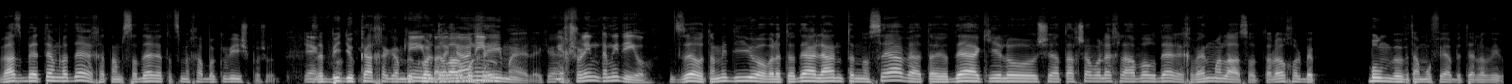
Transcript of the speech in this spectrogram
ואז בהתאם לדרך אתה מסדר את עצמך בכביש פשוט. כן, זה בדיוק ככה גם בכל דבר בחיים האלה. כן. מכשולים תמיד יהיו. זהו, תמיד יהיו, אבל אתה יודע לאן אתה נוסע, ואתה יודע כאילו שאתה עכשיו הולך לעבור דרך, ואין מה לעשות, אתה לא יכול בום, ואתה מופיע בתל אביב.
